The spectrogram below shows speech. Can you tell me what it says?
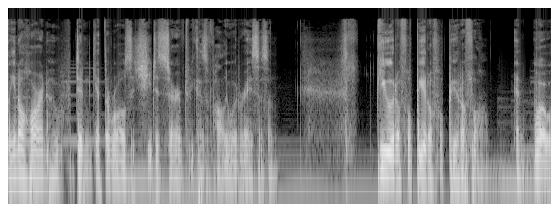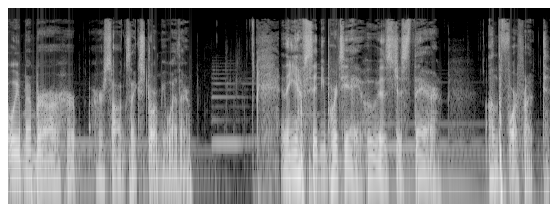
Lena Horne, who didn't get the roles that she deserved because of Hollywood racism. Beautiful, beautiful, beautiful. And what we remember are her, her songs like Stormy Weather. And then you have Sidney Poitier, who is just there on the forefront.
